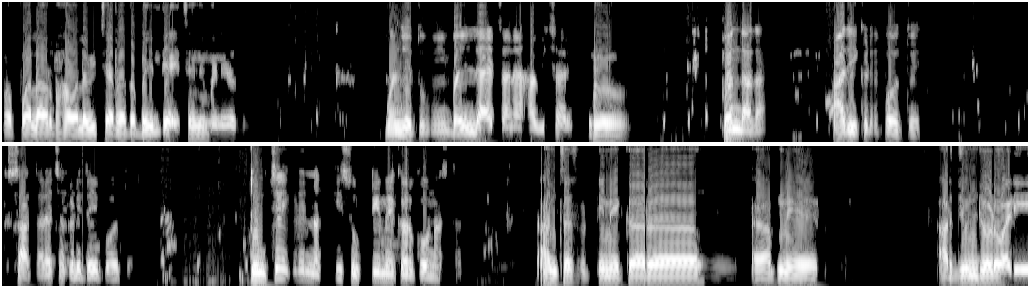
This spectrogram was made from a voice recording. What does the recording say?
पप्पाला और भावाला विचारलं तर बैल द्यायचं नाही म्हणे अजून. म्हणजे तुम्ही बैल द्यायचा नाही हा विचार. आहे हो. पण दादा आज इकडे पळतोय. सातारा छकडीतही पळतोय. तुमच्या इकडे नक्की सुट्टी मेकर कोण असतात? आमचा सुट्टी मेकर आपले अर्जुन जोडवाडी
